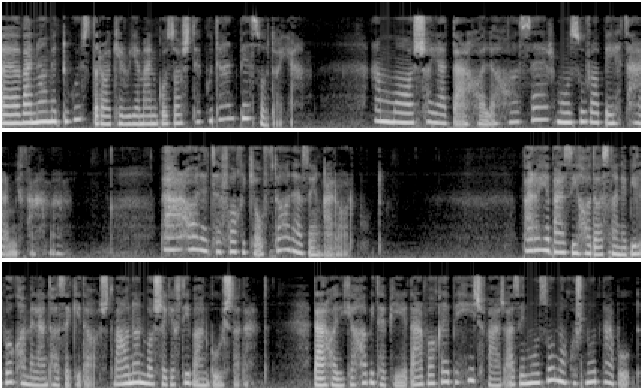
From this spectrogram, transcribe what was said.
و نام دوست را که روی من گذاشته بودند بزدایم اما شاید در حال حاضر موضوع را بهتر می‌فهمم. به هر حال اتفاقی که افتاد از این قرار بود. برای بعضی ها داستان بیلبو کاملا تازگی داشت و آنان با شگفتی به آن گوش دادند. در حالی که هابیت پیر در واقع به هیچ وجه از این موضوع ناخشنود نبود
